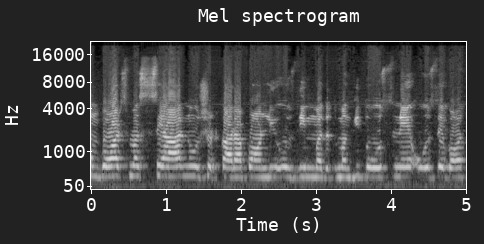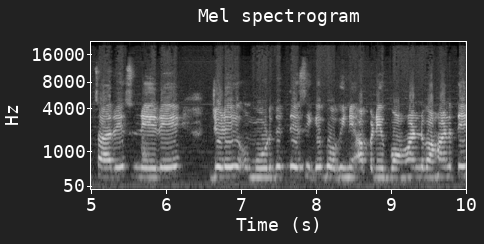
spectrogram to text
ਅੰਬੋਰਡ ਸਮੱਸਿਆ ਨੂੰ ਛੁਟਕਾਰਾ ਪਾਉਣ ਲਈ ਉਸ ਦੀ ਮਦਦ ਮੰਗੀ। ਦੋਸਤ ਨੇ ਉਸ ਦੇ ਬਹੁਤ ਸਾਰੇ ਸੁਨੇਰੇ ਜਿਹੜੇ ਮੋੜ ਦਿੱਤੇ ਸੀਗੇ। ਬੋਬੀ ਨੇ ਆਪਣੇ ਵਾਹਨ ਵਾਹਨ ਤੇ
